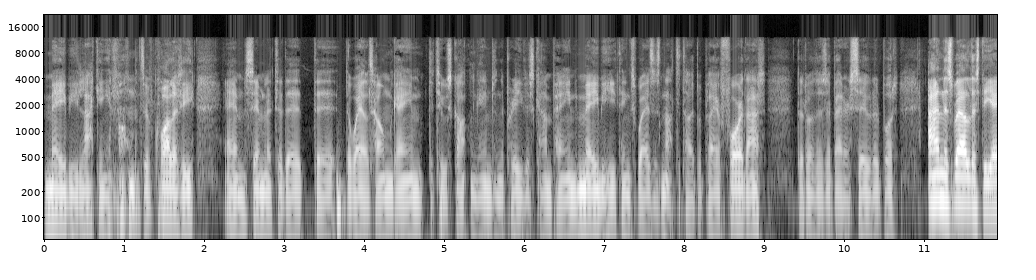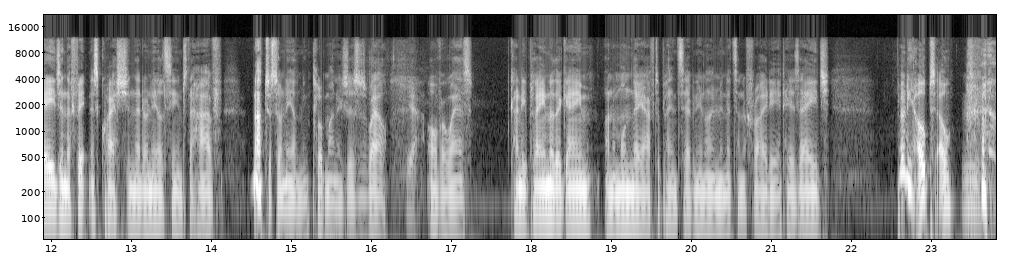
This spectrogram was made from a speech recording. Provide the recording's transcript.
maybe lacking in moments of quality, um, similar to the, the the Wales home game, the two Scotland games in the previous campaign. Maybe he thinks Wes is not the type of player for that; that others are better suited. But and as well, there's the age and the fitness question that O'Neill seems to have. Not just O'Neill, I mean club managers as well. Yeah. Over Wes, can he play another game on a Monday after playing 79 minutes on a Friday at his age? Bloody hope so.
